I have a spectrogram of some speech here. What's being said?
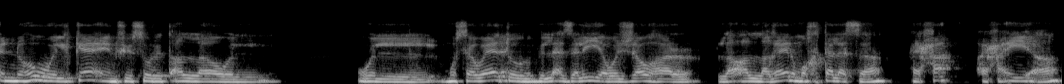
إنه هو الكائن في صورة الله وال والمساواته بالأزلية والجوهر لله غير مختلسة. هي حق هي حقيقة.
